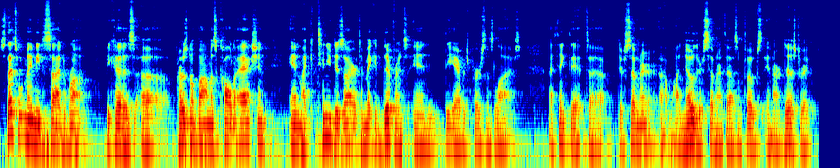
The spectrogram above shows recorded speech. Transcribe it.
So that's what made me decide to run because uh, President Obama's call to action and my continued desire to make a difference in the average person's lives. I think that uh, there's 700, uh, well, I know there's 700,000 folks in our district,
